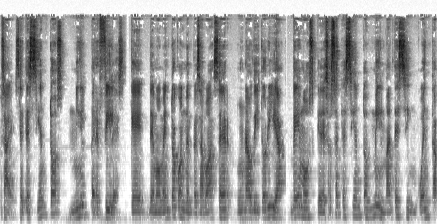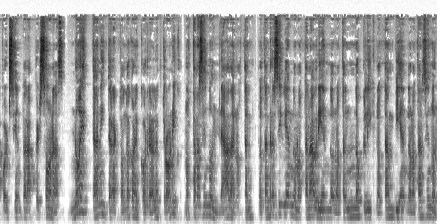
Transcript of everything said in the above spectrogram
o sea, 700 mil perfiles que de momento cuando empezamos a hacer una auditoría, vemos que de esos 700 mil, más del 50% de las personas no están interactuando con el correo electrónico, no están haciendo nada, no están, no están recibiendo, no están abriendo, no están dando clic, no están viendo, no están haciendo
